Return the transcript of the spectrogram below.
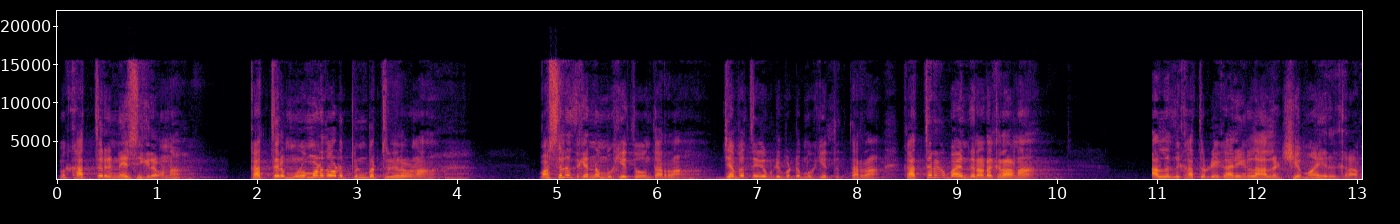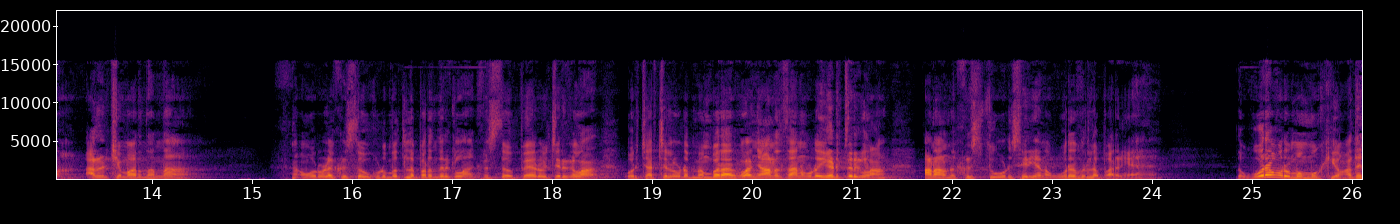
இவன் கத்தரை நேசிக்கிறவனா? கத்தரை முழுமனதோடு பின்பற்றுகிறவனா? வசனத்துக்கு என்ன முக்கியத்துவம் தர்றான்? ஜெபத்துக்கு எப்படிப்பட்ட முக்கியத்துவம் தர்றான்? கத்தருக்கு பயந்து நடக்கிறானா? அல்லது கத்தருடைய காரியங்களில் அலட்சியமாக இருக்கிறானா? அலட்சியமாக இருந்தான்னா அவன் ஒருவேளை கிறிஸ்தவ குடும்பத்தில் பிறந்திருக்கலாம் கிறிஸ்தவ பேர் வச்சிருக்கலாம் ஒரு சர்ச்சில் கூட மெம்பராக இருக்கலாம் ஞானஸ்தானம் கூட எடுத்திருக்கலாம். ஆனால் அவனுக்கு கிறிஸ்துவோடு சரியான உறவு இல்லை பாருங்கள் இந்த உறவு ரொம்ப முக்கியம். அதை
